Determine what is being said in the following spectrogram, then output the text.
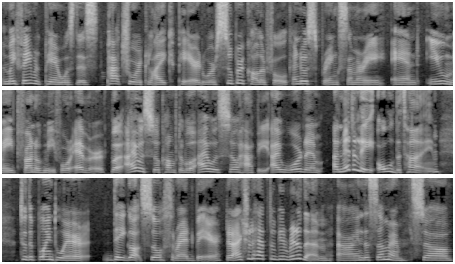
And my favorite pair was this patchwork like pair. They were super colorful, kind of spring summery, and you made fun of me forever. But I was so comfortable, I was so happy. I wore them, admittedly, all the time, to the point where they got so threadbare that I actually had to get rid of them uh, in the summer. So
